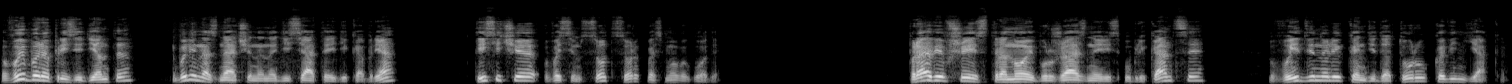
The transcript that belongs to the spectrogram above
Выборы президента были назначены на 10 декабря 1848 года. Правившие страной буржуазные республиканцы выдвинули кандидатуру Ковиньяка.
